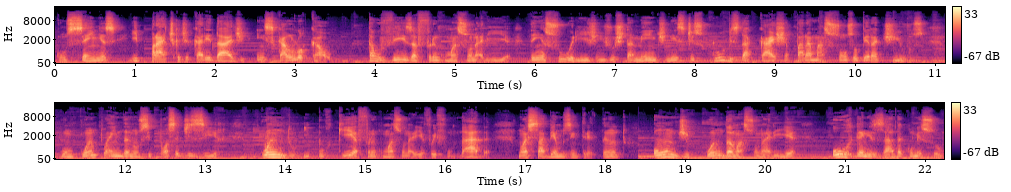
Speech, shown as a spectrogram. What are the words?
com senhas e prática de caridade em escala local. Talvez a franco-maçonaria tenha sua origem justamente nestes clubes da Caixa para maçons operativos, conquanto ainda não se possa dizer quando e por que a franco-maçonaria foi fundada, nós sabemos, entretanto, onde e quando a maçonaria organizada começou.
